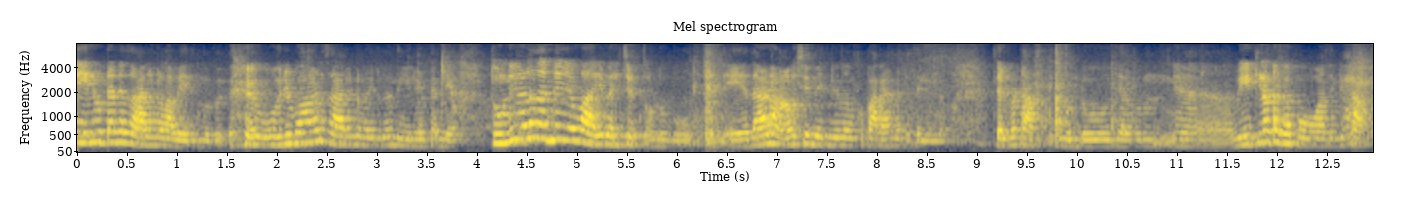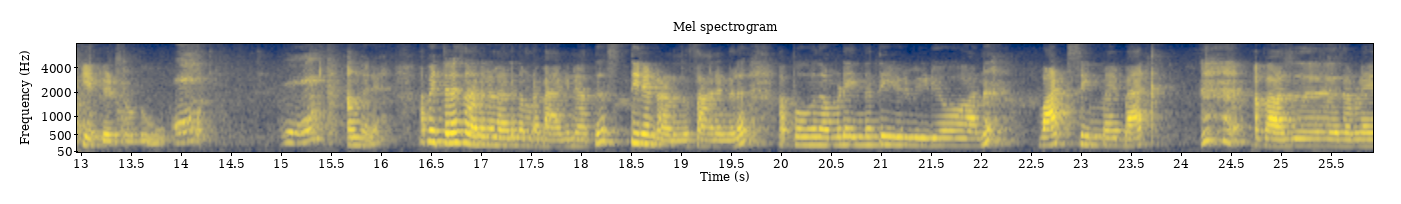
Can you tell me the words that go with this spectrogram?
നീലൂട്ടന്റെ സാധനങ്ങളാണ് വരുന്നത്. ഒരുപാട് സാധനങ്ങൾ വരുന്നത് നീലൂട്ടന്റെ തുണികൾ തന്നെ ഞാൻ വാരി വലിച്ചെടുത്തോണ്ട് പോകും. ഏതാണ് ആവശ്യം വരുന്നത് നമുക്ക് പറയാൻ പറ്റത്തില്ലല്ലോ. ചിലപ്പോൾ ടപ്പ് കൊണ്ടുപോകും ചിലപ്പം വീട്ടിലോട്ടൊക്കെ പോവാണെങ്കിൽ ടക്കിയൊക്കെ എടുത്തോണ്ട് പോകും. അങ്ങനെ. അപ്പോൾ ഇത്രയും സാധനങ്ങളാണ് നമ്മുടെ ബാഗിനകത്ത് സ്ഥിരം കാണുന്ന സാധനങ്ങൾ അപ്പോൾ നമ്മുടെ ഇന്നത്തെ ഈ ഒരു വീഡിയോ ആണ്. വാട്ട്സ് ഇൻ മൈ ബാഗ് അപ്പോൾ അത് നമ്മളെ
